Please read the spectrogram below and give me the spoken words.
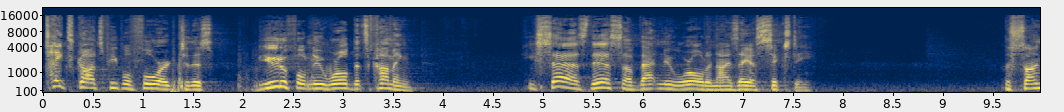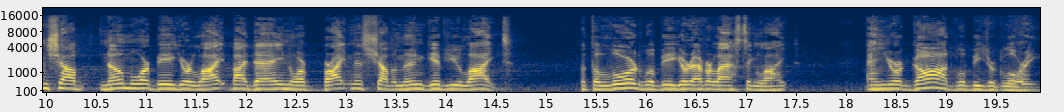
takes God's people forward to this beautiful new world that's coming. He says this of that new world in Isaiah 60. The sun shall no more be your light by day, nor brightness shall the moon give you light. But the Lord will be your everlasting light, and your God will be your glory.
